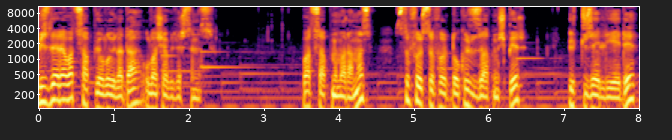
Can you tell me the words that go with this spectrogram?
Bizlere WhatsApp yoluyla da ulaşabilirsiniz. WhatsApp numaramız 00961 357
